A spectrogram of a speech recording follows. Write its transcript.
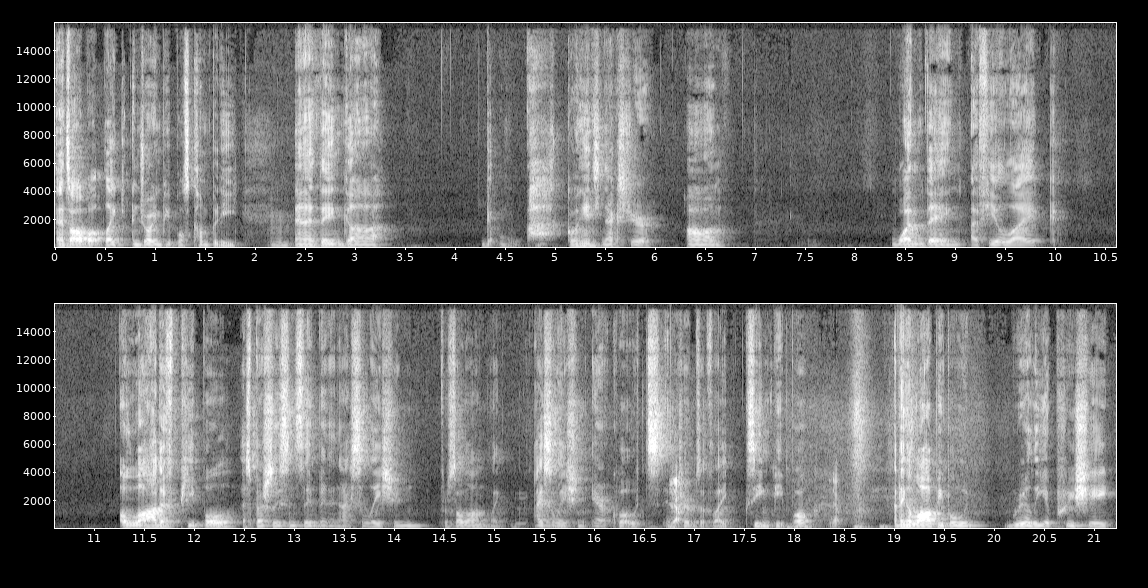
it's all about like enjoying people's company and i think uh going into next year um one thing i feel like a lot of people especially since they've been in isolation for so long like isolation air quotes in Yep. terms of like seeing people Yep. i think a lot of people would really appreciate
